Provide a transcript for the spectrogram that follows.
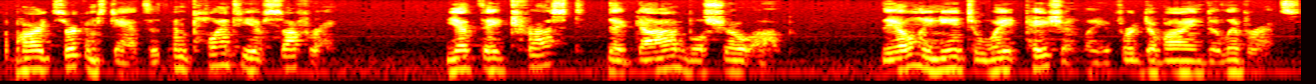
some hard circumstances, and plenty of suffering. Yet they trust that God will show up. They only need to wait patiently for divine deliverance.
